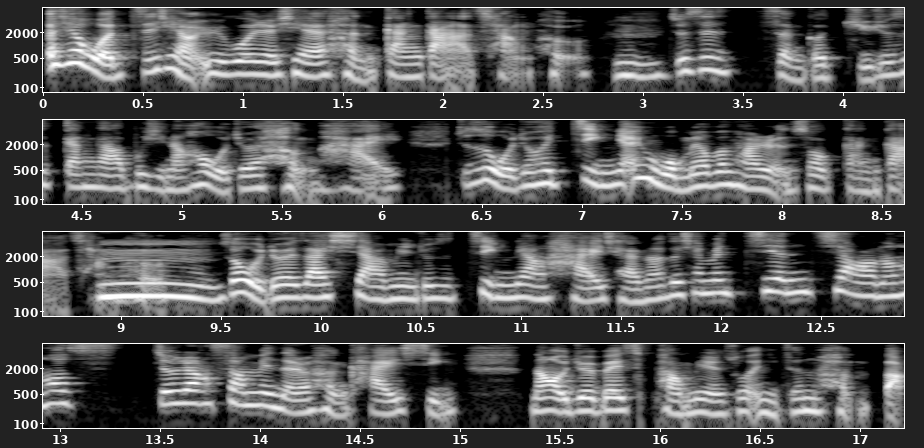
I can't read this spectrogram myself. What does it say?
而且我之前有遇过那些很尴尬的场合，嗯，就是整个局就是尴尬不行，然后我就会很嗨，就是我就会尽量，因为我没有办法忍受尴尬的场合，嗯、所以我就会在下面就是尽量嗨起来，然后在下面尖叫，然后。就让上面的人很开心，然后我就会被旁边人说，你真的很棒，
